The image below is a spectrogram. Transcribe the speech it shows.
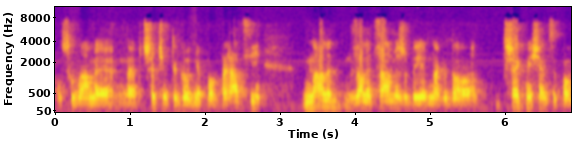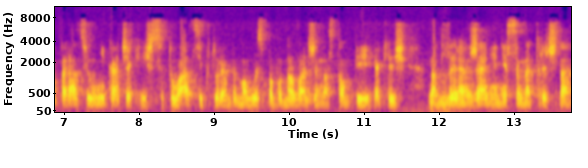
usuwamy w trzecim tygodniu po operacji, no ale zalecamy, żeby jednak do trzech miesięcy po operacji unikać jakichś sytuacji, które by mogły spowodować, że nastąpi jakieś nadwyrężenie niesymetryczne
